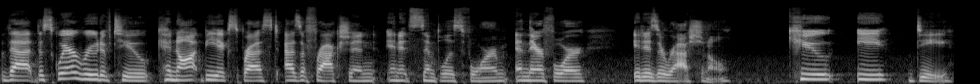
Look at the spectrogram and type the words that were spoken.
that the square root of 2 cannot be expressed as a fraction in its simplest form, and therefore it is irrational. QED.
